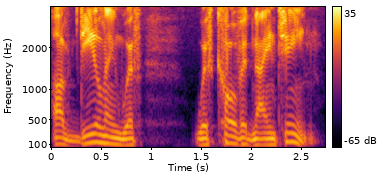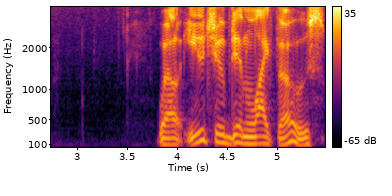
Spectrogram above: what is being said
of dealing with, with COVID 19. Well, YouTube didn't like those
